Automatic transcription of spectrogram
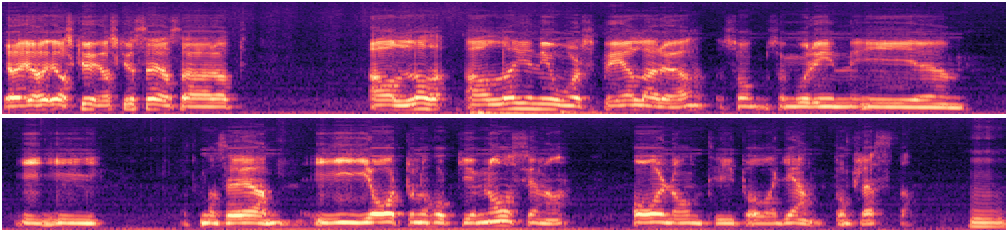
Jag, jag, jag, skulle, jag skulle säga så här att alla, alla juniorspelare som, som går in i, eh, i, i, vad man säga, i 18 och hockeygymnasierna har någon typ av agent, de flesta. Mm.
